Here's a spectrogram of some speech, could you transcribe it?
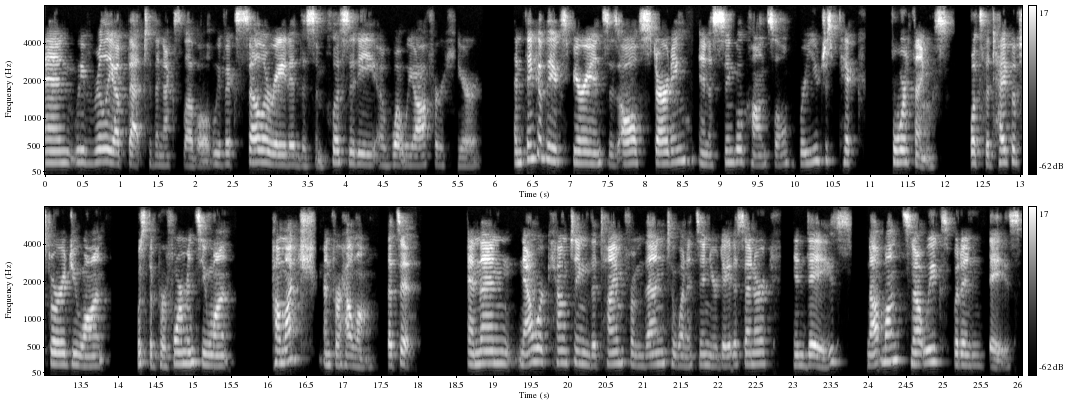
and we've really upped that to the next level. We've accelerated the simplicity of what we offer here. And think of the experience as all starting in a single console where you just pick four things. What's the type of storage you want? What's the performance you want? How much and for how long? That's it. And then now we're counting the time from then to when it's in your data center in days, not months, not weeks, but in days.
